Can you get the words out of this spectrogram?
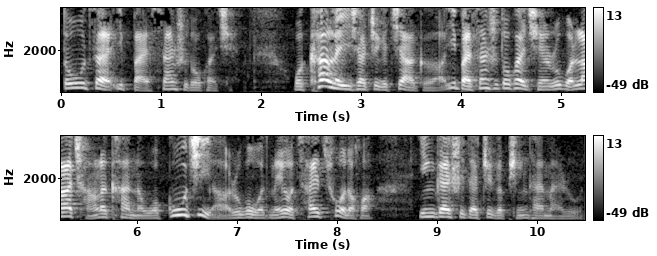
都在一百三十多块钱。我看了一下这个价格啊，一百三十多块钱，如果拉长了看呢，我估计啊，如果我没有猜错的话，应该是在这个平台买入的。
